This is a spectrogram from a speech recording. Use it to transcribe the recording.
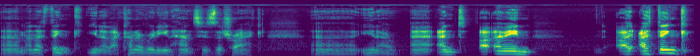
um, and I think you know that kind of really enhances the track, uh, you know, uh, and I I mean. I, I think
